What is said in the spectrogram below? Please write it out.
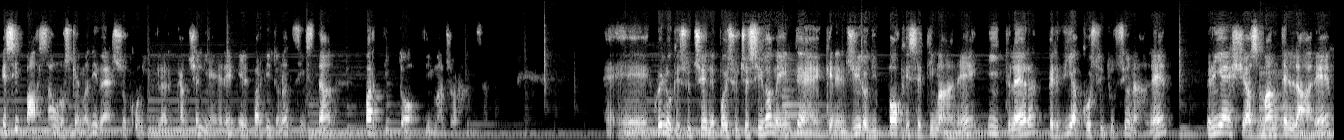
e si passa a uno schema diverso con Hitler cancelliere e il partito nazista partito di maggioranza. E quello che succede poi successivamente è che nel giro di poche settimane Hitler, per via costituzionale, riesce a smantellare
